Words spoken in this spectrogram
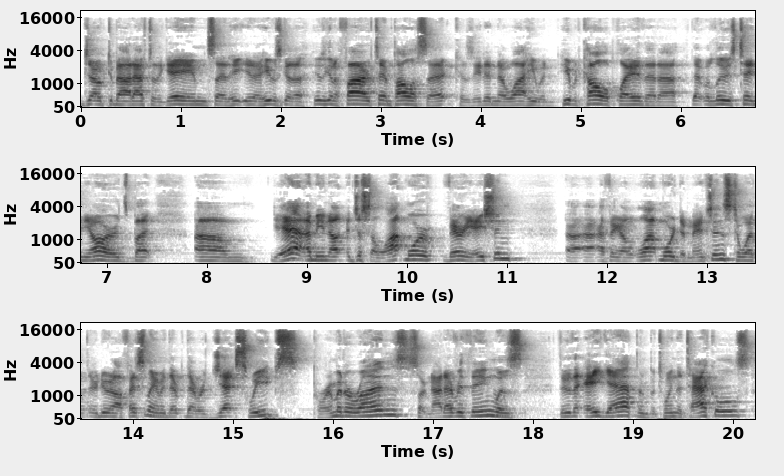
joked about after the game. Said he, you know, he was gonna he was gonna fire Tim Polasek because he didn't know why he would he would call a play that uh, that would lose 10 yards. But um, yeah, I mean, uh, just a lot more variation uh, I think a lot more dimensions to what they're doing offensively. I mean, there, there, were jet sweeps, perimeter runs, so not everything was through the A gap and between the tackles.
